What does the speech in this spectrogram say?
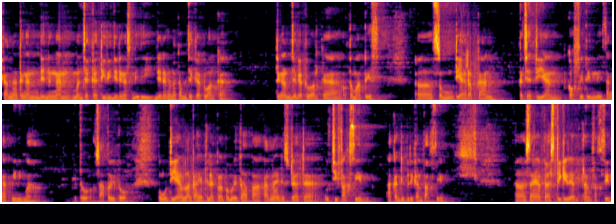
karena dengan jenengan menjaga diri jenengan sendiri jenengan akan menjaga keluarga dengan menjaga keluarga otomatis sem- diharapkan kejadian COVID ini sangat minimal. Itu satu itu. Kemudian langkah yang dilakukan pemerintah apa? Karena ini sudah ada uji vaksin akan diberikan vaksin. Eh, saya bahas sedikit ya tentang vaksin.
